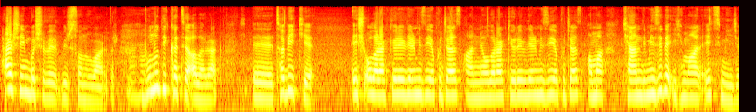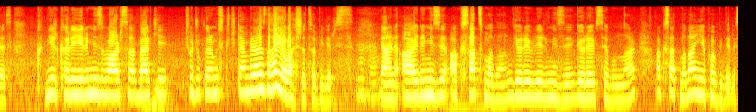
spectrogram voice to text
Her şeyin başı ve bir sonu vardır. Bunu dikkate alarak e, tabii ki eş olarak görevlerimizi yapacağız, anne olarak görevlerimizi yapacağız ama kendimizi de ihmal etmeyeceğiz. Bir kariyerimiz varsa belki çocuklarımız küçükken biraz daha yavaşlatabiliriz. Yani ailemizi aksatmadan, görevlerimizi, görevse bunlar, aksatmadan yapabiliriz.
